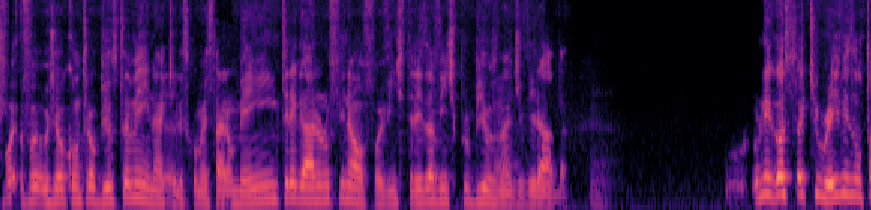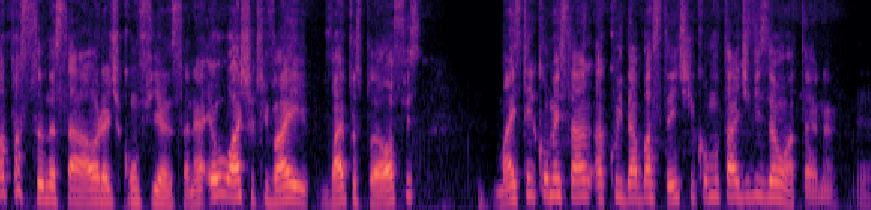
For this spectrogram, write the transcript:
Foi, foi, o jogo contra o Bills também, né? É. Que eles começaram bem e entregaram no final. Foi 23 a 20 pro Bills, é. né? De virada. É. O negócio é que o Ravens não tá passando essa aura de confiança, né? Eu acho que vai, vai pros playoffs, mas tem que começar a cuidar bastante de como tá a divisão até, né? É.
